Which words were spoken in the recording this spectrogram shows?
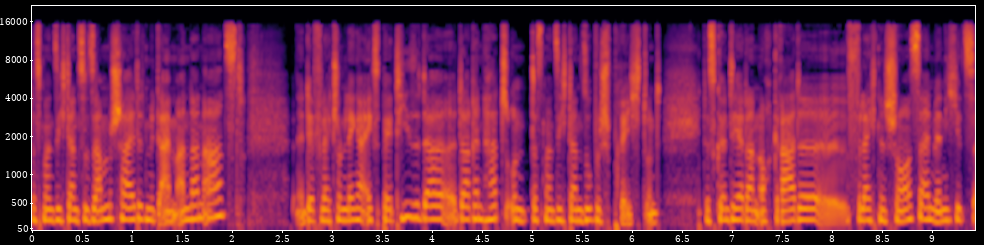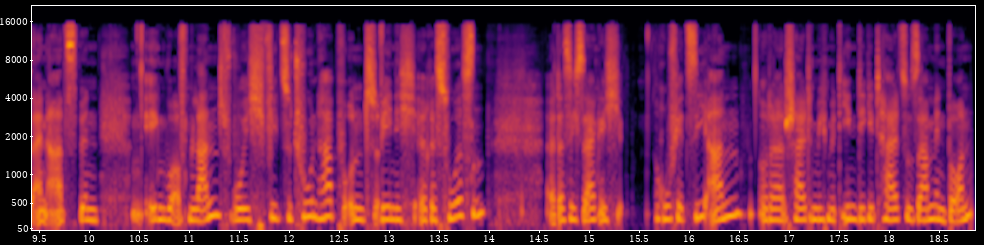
dass man sich dann zusammenschaltet mit einem anderen Arzt, der vielleicht schon länger Expertise da, darin hat und dass man sich dann so bespricht. Und das könnte ja dann auch gerade äh, vielleicht eine Chance sein, wenn ich jetzt ein Arzt bin, irgendwo auf dem Land, wo ich viel zu tun habe und wenig Ressourcen, äh, dass ich sage, ich rufe jetzt Sie an oder schalte mich mit Ihnen digital zusammen in Bonn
